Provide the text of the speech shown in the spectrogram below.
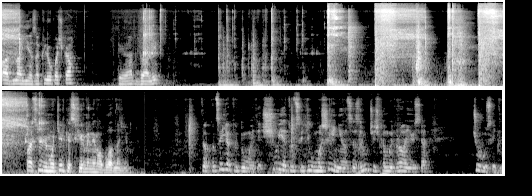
Одна є закльопочка. Так, далі. Працюємо тільки з фірменним обладнанням. Так, оце як ви думаєте, що я тут сидю в машині, оце з ручечками граюся? Чого сидю?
